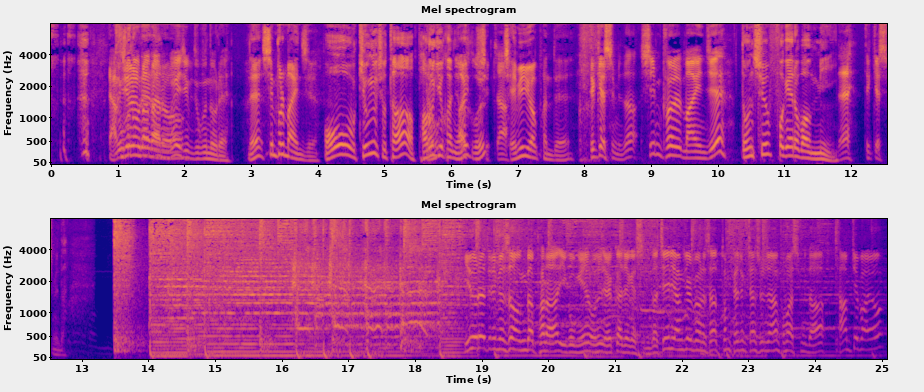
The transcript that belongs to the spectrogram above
양지열만 노래라는. 거예요 지금 누구 노래? 네, 심플 마인즈. 오, 기억력 좋다. 바로 기억하냐, 아이, 그걸? 제- 자. 재미 유학파인데. 듣겠습니다. 심플 마인즈의 Don't You Forget About Me. 네 듣겠습니다. 이 노래 들으면서 응답하라 201 오늘 여기까지 하겠습니다. 제일 양절 변호사 톰 배승찬 소장 고맙습니다. 다음 주에 봐요.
